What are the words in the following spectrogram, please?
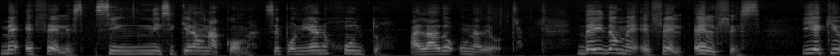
me eceles, sin ni siquiera una coma, se ponían junto, al lado una de otra. Deido me ecel, elces, y aquí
